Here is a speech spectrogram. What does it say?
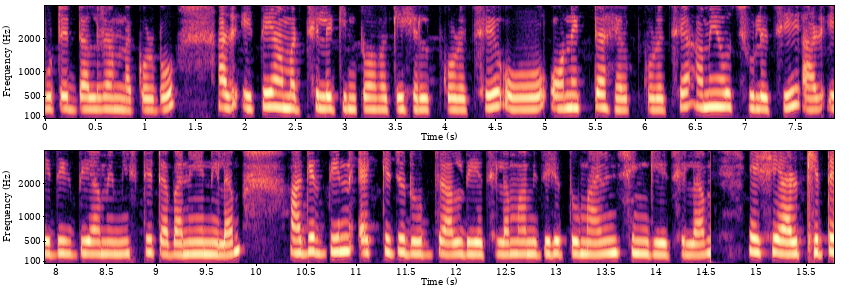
বুটের ডাল রান্না করব। আর এতে আমার ছেলে কিন্তু আমাকে হেল্প করেছে, ও অনেকটা হেল্প করেছে, আমিও ছুলেছি। আর এদিক দিয়ে আমি মিষ্টিটা বানিয়ে নিলাম। আগের দিন এক কেজি দুধ জাল দিয়েছিলাম। আমি যেহেতু ময়মনসিং গিয়েছিলাম, এসে আর খেতে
